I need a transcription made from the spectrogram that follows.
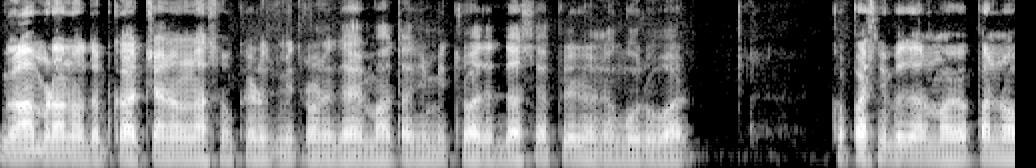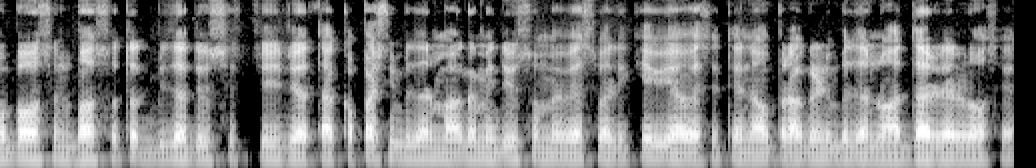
ગામડાનો ધબકા ચેનલના સૌ ખેડૂત મિત્રોને જય માતાજી. મિત્રો, આજે દસ એપ્રિલ અને ગુરુવાર. કપાસની બજારમાં વેપારનો અભાવ છે ભાવ સતત બીજા દિવસે સ્થિર હતા. કપાસની બજારમાં આગામી દિવસોમાં વેસવાલી કેવી આવે છે તેના ઉપર આગળની બજારનો આધાર રહેલો છે.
